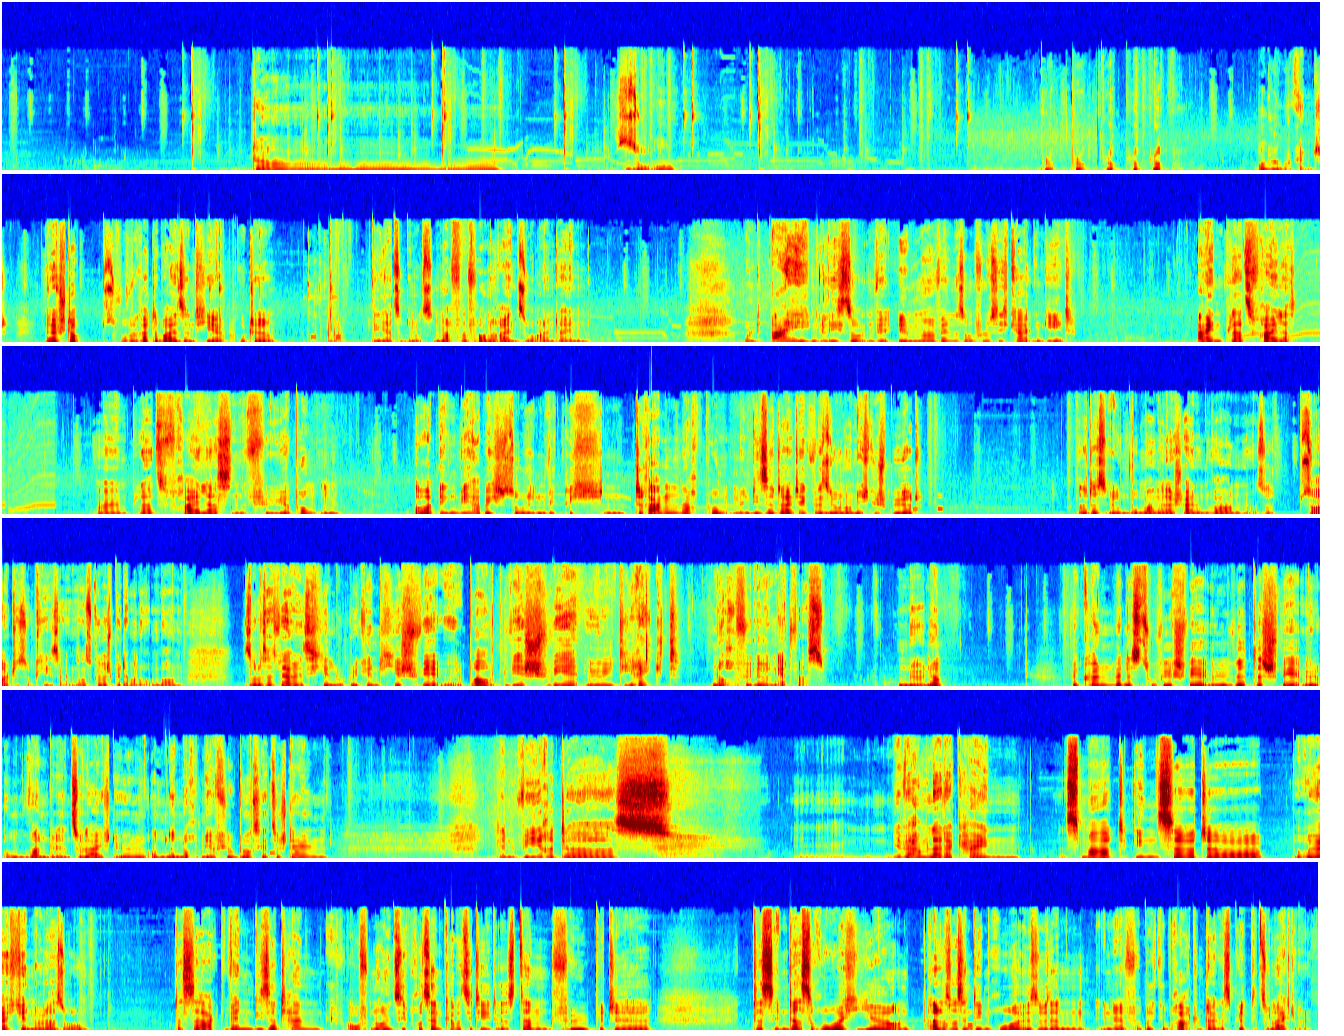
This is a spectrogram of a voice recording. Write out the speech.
Da. So. Blub, blub, blub, blub, blub. Und Lubricant. Äh, stopp. Wo wir gerade dabei sind, hier gute Dinger zu benutzen. Mach von vornherein so einen dahin. Und eigentlich sollten wir immer, wenn es um Flüssigkeiten geht, einen Platz freilassen. Einen Platz freilassen für Pumpen. Aber irgendwie habe ich so den wirklichen Drang nach Pumpen in dieser Ditec-Version noch nicht gespürt. Also, dass irgendwo Mangelerscheinungen waren. Also, sollte es okay sein. Sonst können wir später mal noch umbauen. So, das heißt, wir haben jetzt hier Lubricant, hier Schweröl. Brauchten wir Schweröl direkt noch für irgendetwas? Nö, ne? Wir können, wenn es zu viel Schweröl wird, das Schweröl umwandeln zu Leichtöl, um dann noch mehr Fuelblocks herzustellen. Dann wäre das... Ja, wir haben leider kein Smart Inserter Röhrchen oder so das sagt, wenn dieser Tank auf 90% Kapazität ist, dann füll bitte das in das Rohr hier und alles, was in dem Rohr ist, wird dann in eine Fabrik gebracht und da gesplittet zu Leichtöl.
